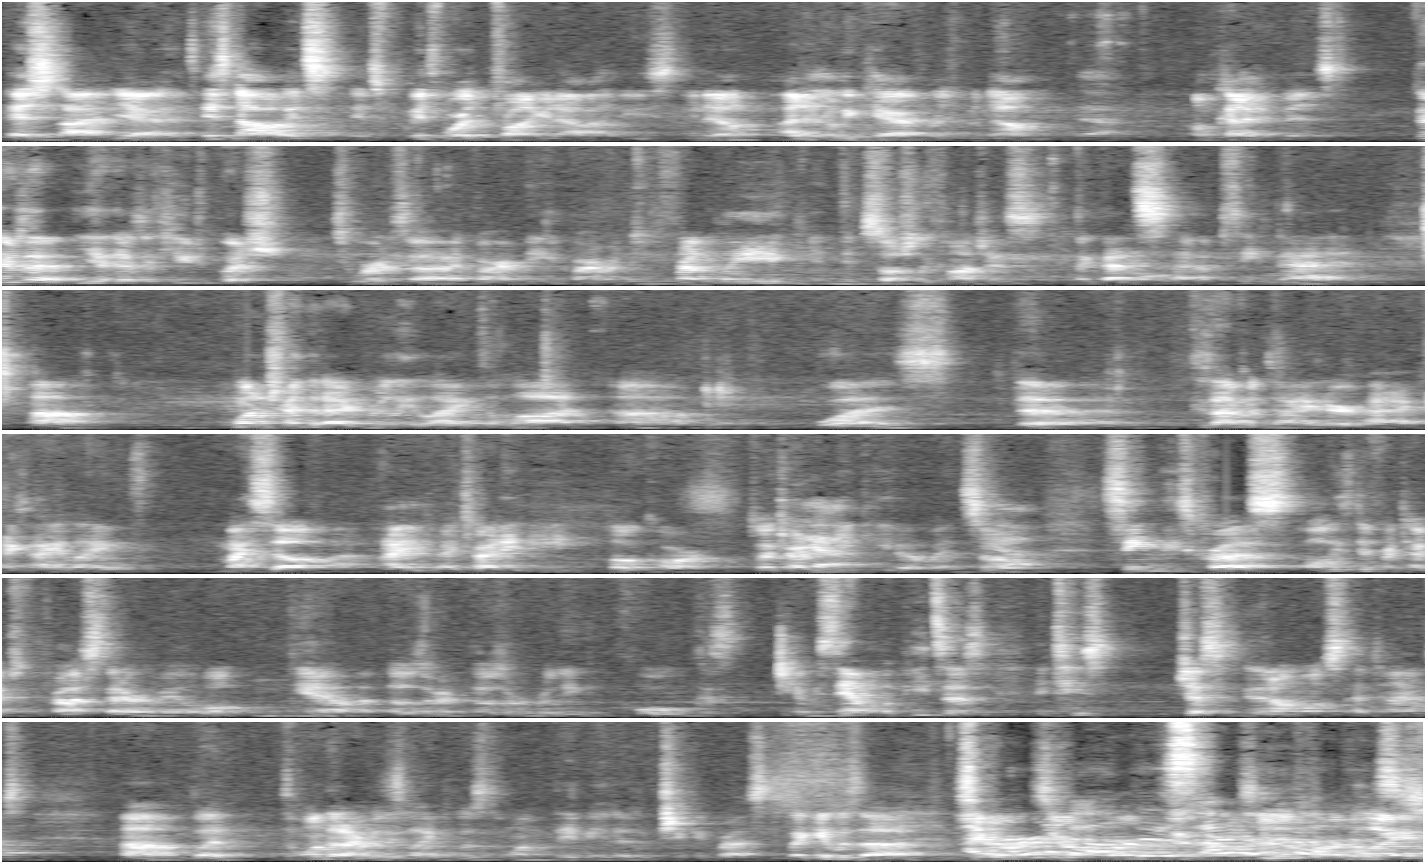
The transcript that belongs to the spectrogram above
it's I, yeah, it's, it's now it's it's it's worth trying it out at least. You know, I didn't really care at first, but now Yeah. I'm kind of convinced. There's a yeah, there's a huge push towards uh, envir- being environmentally friendly and, and socially conscious. Like that's I'm seeing that, and um, one trend that I really liked a lot um, was the because I'm a dieter. I, I, I like myself. I, I try to eat low carb, so I try Yeah. to eat keto, and so Yeah. seeing these crusts, all these different types of crusts that are available, mm-hmm. you know, those are those are really cool because you know we sample the pizzas. They taste just as good almost at times. Um, but the one that I really liked was the one that they made out of chicken breast. Like it was a I zero, heard carb, this. uh, zero carb life.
